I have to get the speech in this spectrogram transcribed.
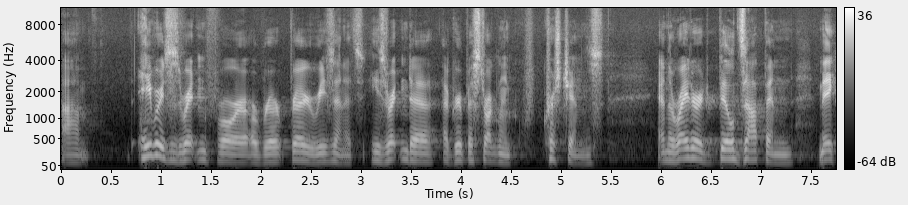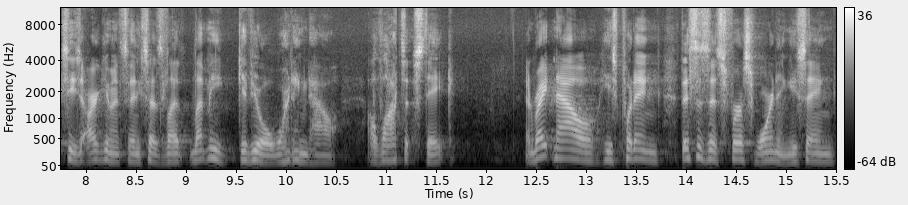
Um, Hebrews is written for a very reason. It's, he's written to a group of struggling Christians. And the writer builds up and makes these arguments, and he says, Let, let me give you a warning now. A lot's at stake. And right now, he's putting this is his first warning. He's saying,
